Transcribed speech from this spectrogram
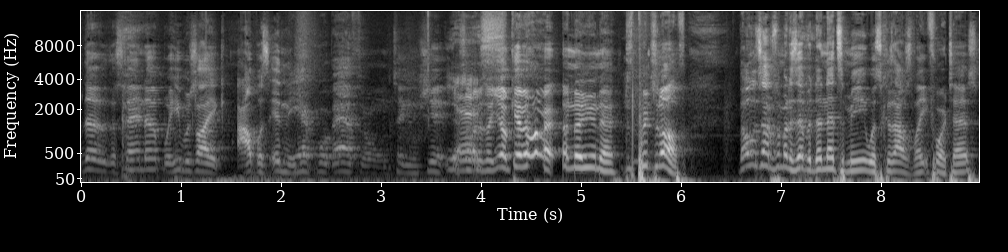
the the stand up where he was like, I was in the airport bathroom taking shit. Yes. Somebody's like, yo, Kevin Hart, I know you're in there. Just pitch it off. The only time somebody's ever done that to me was because I was late for a test,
